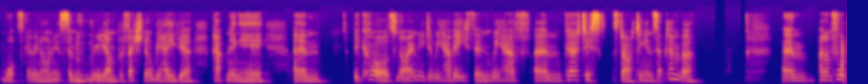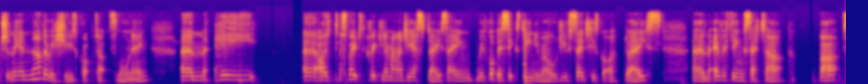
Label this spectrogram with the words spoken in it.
what's going on. It's some mm-hmm. really unprofessional behaviour happening here. Um, because not only do we have Ethan, we have um, Curtis starting in September. Um, and unfortunately, another issue's cropped up this morning. Um, he, uh, I spoke to the curriculum manager yesterday saying, We've got this 16 year old, you've said he's got a place, um, everything's set up, but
